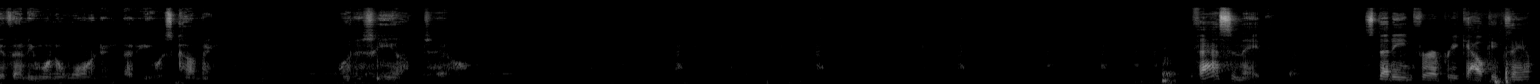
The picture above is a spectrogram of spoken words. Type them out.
Give anyone a warning that he was coming. What is he up to? Fascinating. Studying for a pre-calc exam?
